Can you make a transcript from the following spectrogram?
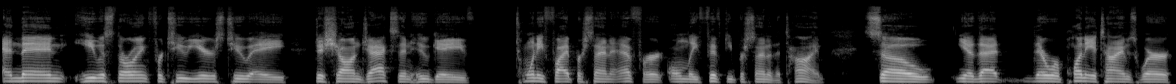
And then he was throwing for two years to a DeSean Jackson who gave 25% effort only 50% of the time. So, you know, that there were plenty of times where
